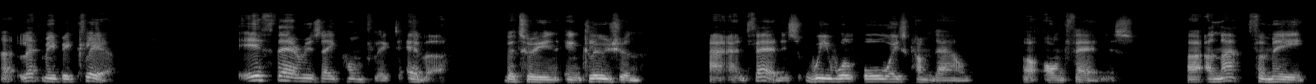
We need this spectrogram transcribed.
uh, let me be clear. If there is a conflict ever between inclusion and fairness, we will always come down uh, on fairness. Uh, and that for me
